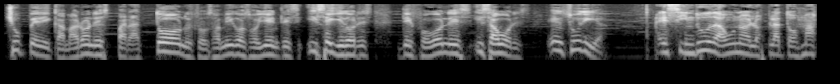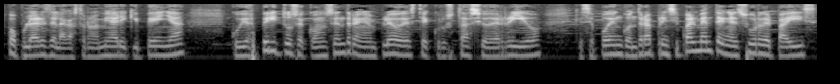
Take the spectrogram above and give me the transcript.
chupe de camarones para todos nuestros amigos oyentes y seguidores de Fogones y Sabores en su día. Es sin duda uno de los platos más populares de la gastronomía arequipeña, cuyo espíritu se concentra en el empleo de este crustáceo de río, que se puede encontrar principalmente en el sur del país,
